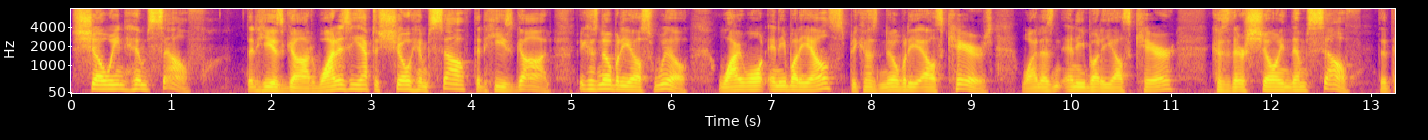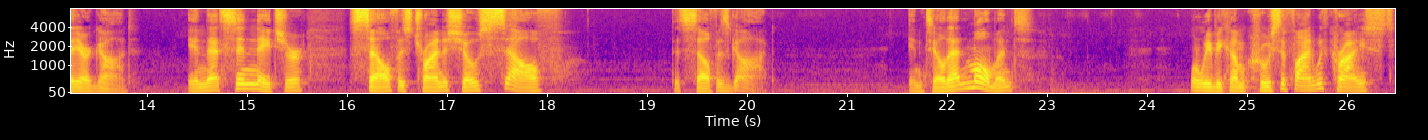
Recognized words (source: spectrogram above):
showing himself that he is God. Why does he have to show himself that he's God? Because nobody else will. Why won't anybody else? Because nobody else cares. Why doesn't anybody else care? Because they're showing themselves that they are God. In that sin nature, self is trying to show self that self is God. Until that moment, when we become crucified with Christ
